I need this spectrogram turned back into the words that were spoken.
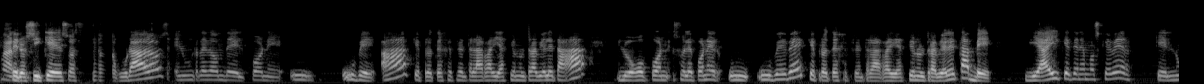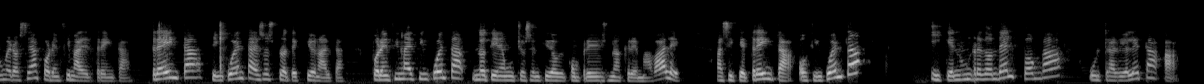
Vale. pero sí que eso asegurados. En un redondel pone UVA, que protege frente a la radiación ultravioleta A, y luego pone- suele poner UVB, que protege frente a la radiación ultravioleta B. De ahí que tenemos que ver que el número sea por encima del 30. 30, 50, eso es protección alta. Por encima de 50 no tiene mucho sentido que compréis una crema, ¿vale? Así que 30 o 50 y que en un redondel ponga ultravioleta A.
